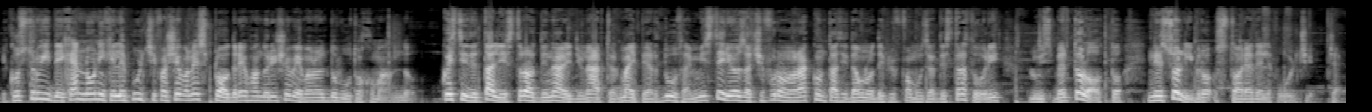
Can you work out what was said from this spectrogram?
e costruì dei cannoni che le pulci facevano esplodere quando ricevevano il dovuto comando. Questi dettagli straordinari di un'arte ormai perduta e misteriosa ci furono raccontati da uno dei più famosi addestratori, Luis Bertolotto, nel suo libro Storia delle pulci. Cioè,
